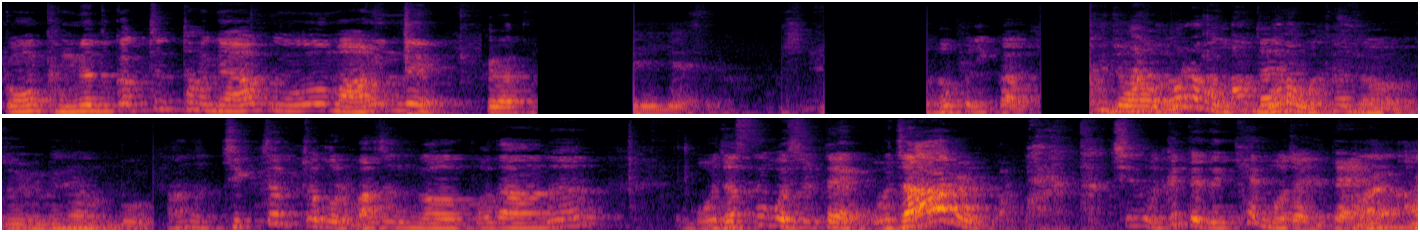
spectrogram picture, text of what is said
어, 경례도 깍듯하게 하고 많은데. 그래갖고 얘기했어요. 높으니까 그죠. 아, 못하죠. 뭐라 못하죠. 저희 그냥 뭐 나는 직접적으로 맞은 것보다는 모자 쓰고 있을 때 모자를 막 탁탁 치는 거 그때는 캡 모자일 때 아니,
